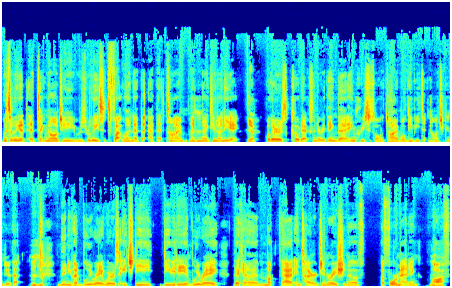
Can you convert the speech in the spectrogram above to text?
when something at, at technology was released it's flatlined at the, at that time like 1998 Yeah. well there's codecs and everything that increases all the time. Well dvd technology can do that Mm-hmm. then you had Blu-ray, where it's HD, DVD, and Blu-ray that kind of mucked that entire generation of, of formatting mm-hmm. off.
